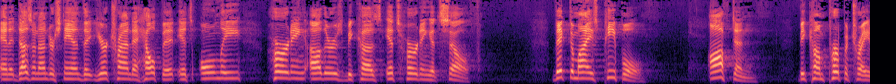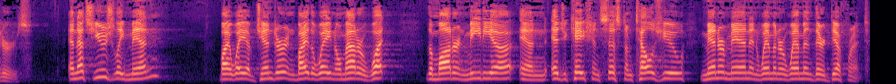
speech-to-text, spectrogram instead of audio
and it doesn't understand that you're trying to help it. It's only hurting others because it's hurting itself. Victimized people often become perpetrators. And that's usually men by way of gender. And by the way, no matter what the modern media and education system tells you, men are men and women are women, they're different.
